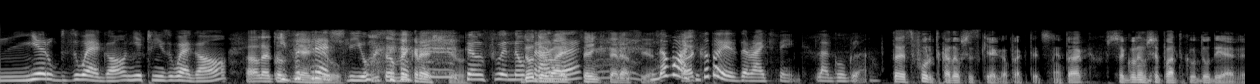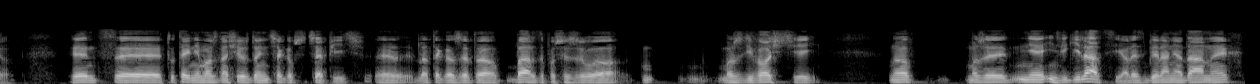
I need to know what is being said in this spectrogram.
nie rób złego, nie czyń złego ale to i zmienił. wykreślił, I to wykreślił. tę słynną Do frazę. the right thing teraz jest. No właśnie, tak? co to jest the right thing dla Google'a? To jest furtka do wszystkiego praktycznie, tak? Szczególnym przypadku the evil. Więc e, tutaj nie można się już do niczego przyczepić, e, dlatego że to bardzo poszerzyło możliwości. No, może nie inwigilacji, ale zbierania danych,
